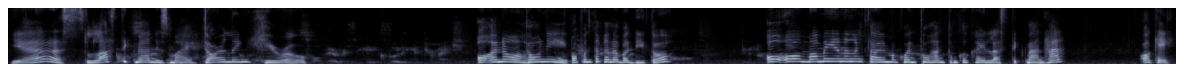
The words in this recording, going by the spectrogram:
Yes, Elastic Man is my darling hero. O ano, Tony, papunta ka na ba dito? Oo, mamaya na lang tayo magkwentuhan tungkol kay Elastic Man, ha? Okay.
